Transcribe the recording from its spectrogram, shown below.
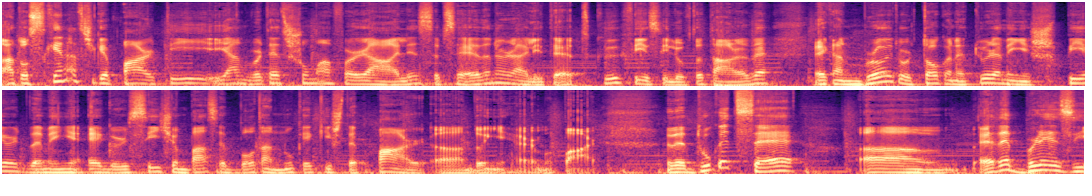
ato skenat që ke parë ti janë vërtet shumë afër reale, sepse edhe në realitet ky fis i luftëtarëve e kanë mbrojtur tokën e tyre me një shpirt dhe me një egërsi që mbase bota nuk e kishte parë uh, ndonjëherë më parë. Dhe duket se uh, edhe brezi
